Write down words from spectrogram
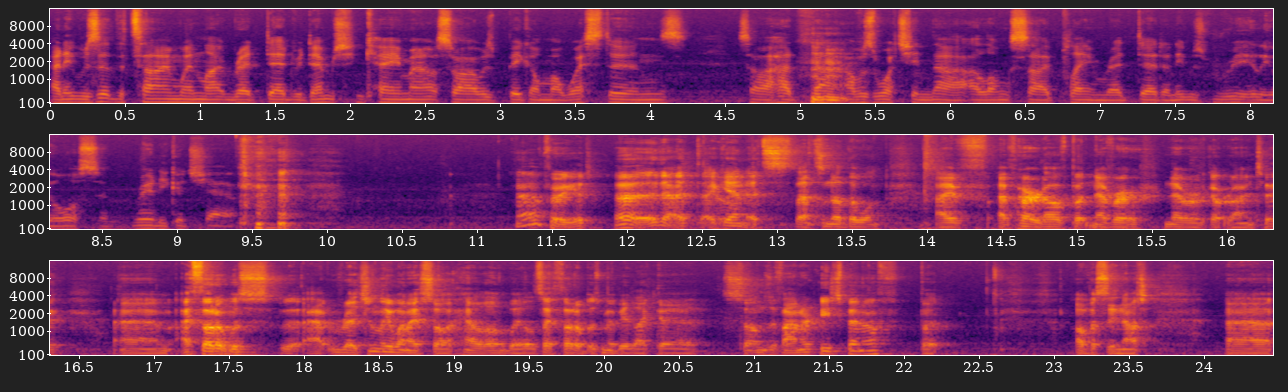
And it was at the time when like Red Dead Redemption came out, so I was big on my westerns. So I had that. Hmm. I was watching that alongside playing Red Dead, and it was really awesome. Really good show. Oh, very good. Uh, again, it's that's another one I've I've heard of, but never never got round to. Um, I thought it was originally when I saw Hell on Wheels. I thought it was maybe like a Sons of Anarchy spin-off, but obviously not. Uh,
